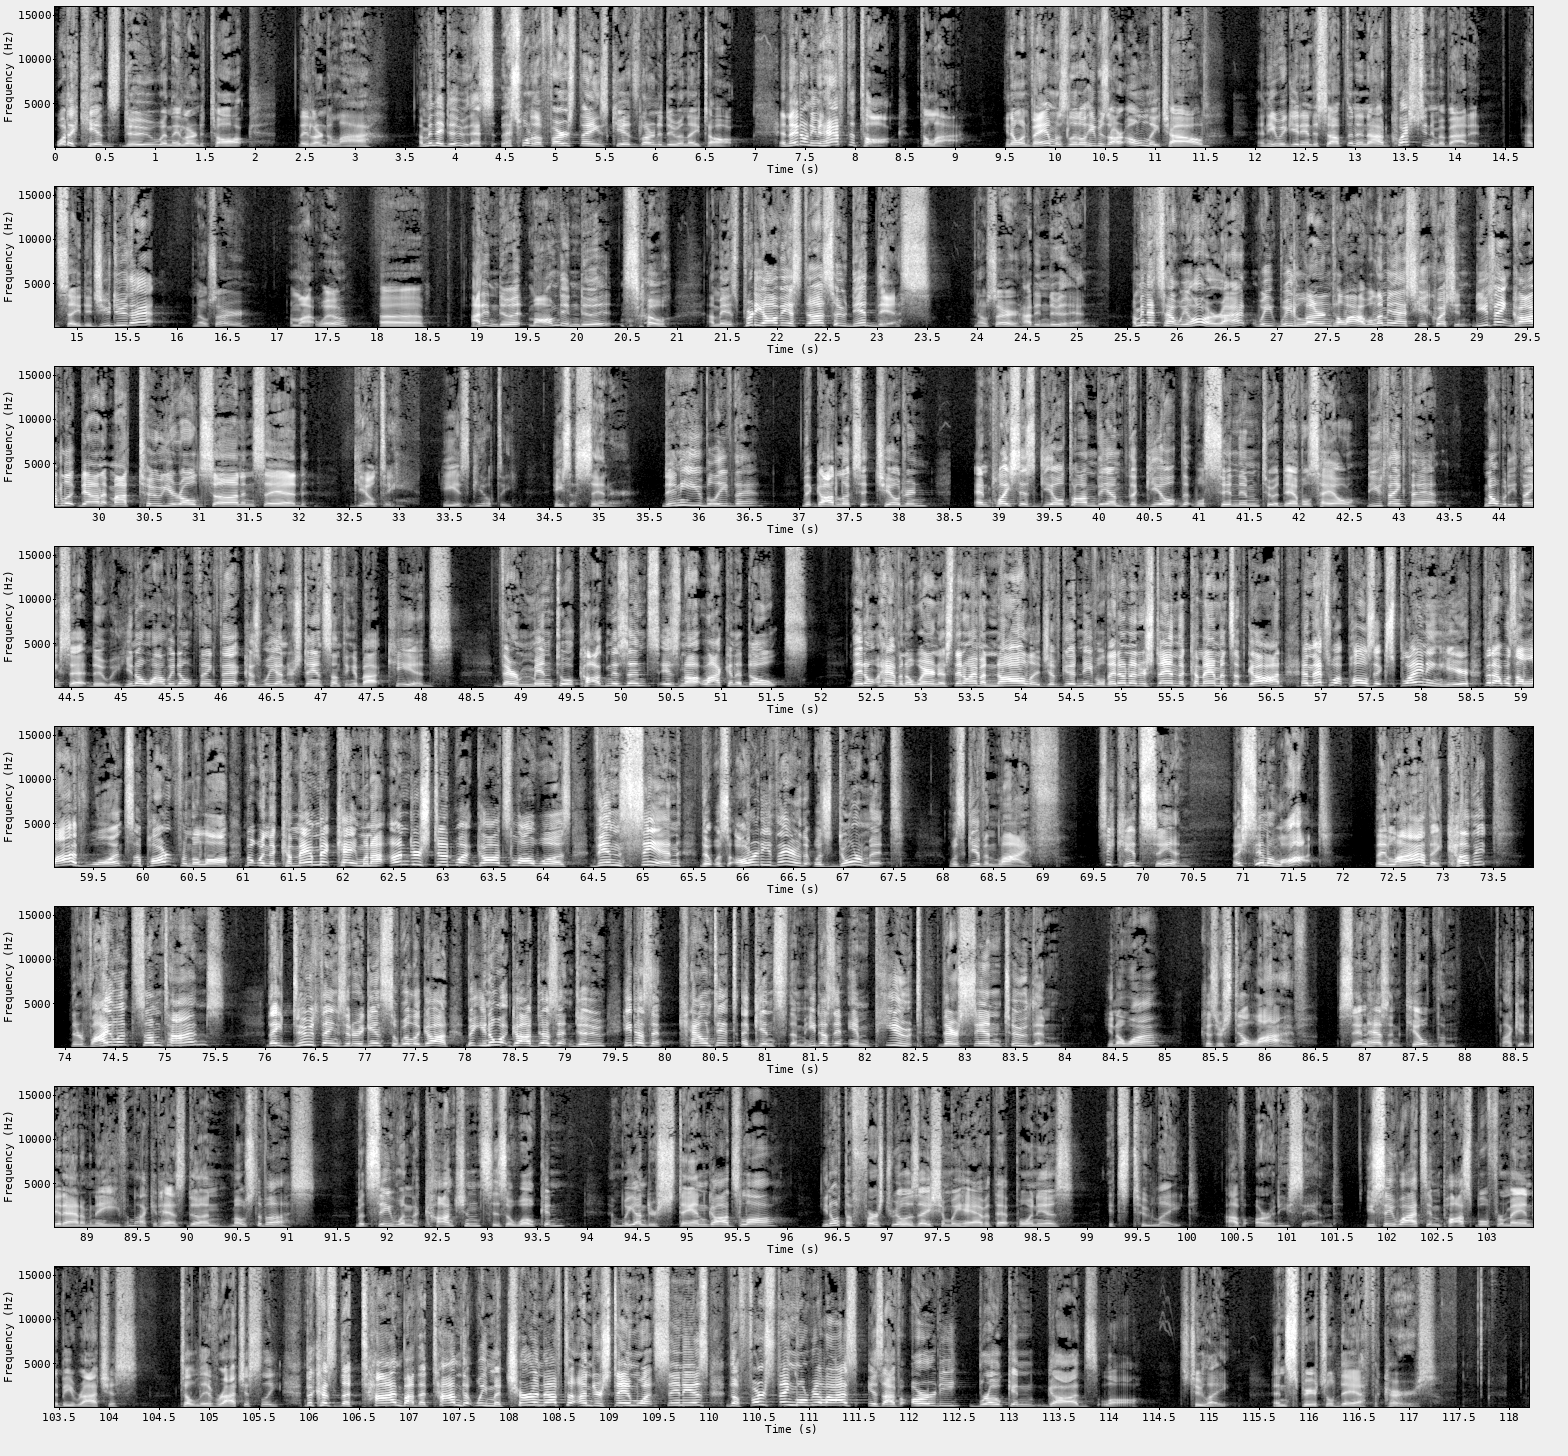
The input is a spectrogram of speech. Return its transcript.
What do kids do when they learn to talk? They learn to lie. I mean, they do. That's, that's one of the first things kids learn to do when they talk. And they don't even have to talk to lie. You know, when Van was little, he was our only child, and he would get into something, and I'd question him about it. I'd say, Did you do that? No, sir. I'm like, Well, uh, I didn't do it. Mom didn't do it. So, I mean, it's pretty obvious to us who did this. No, sir, I didn't do that. I mean, that's how we are, right? We, we learn to lie. Well, let me ask you a question. Do you think God looked down at my two year old son and said, Guilty? He is guilty. He's a sinner. Of you believe that? That God looks at children and places guilt on them, the guilt that will send them to a devil's hell? Do you think that? Nobody thinks that, do we? You know why we don't think that? Because we understand something about kids. Their mental cognizance is not like an adult's. They don't have an awareness. They don't have a knowledge of good and evil. They don't understand the commandments of God. And that's what Paul's explaining here that I was alive once apart from the law, but when the commandment came, when I understood what God's law was, then sin that was already there, that was dormant, was given life. See, kids sin. They sin a lot. They lie, they covet, they're violent sometimes. They do things that are against the will of God. But you know what God doesn't do? He doesn't count it against them, He doesn't impute their sin to them. You know why? Because they're still alive. Sin hasn't killed them like it did Adam and Eve and like it has done most of us. But see, when the conscience is awoken and we understand God's law, you know what the first realization we have at that point is? It's too late. I've already sinned. You see why it's impossible for man to be righteous? to live righteously? Because the time, by the time that we mature enough to understand what sin is, the first thing we'll realize is I've already broken God's law. It's too late. And spiritual death occurs.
